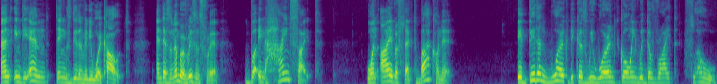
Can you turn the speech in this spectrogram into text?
and in the end things didn't really work out and there's a number of reasons for it but in hindsight when i reflect back on it it didn't work because we weren't going with the right flow.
